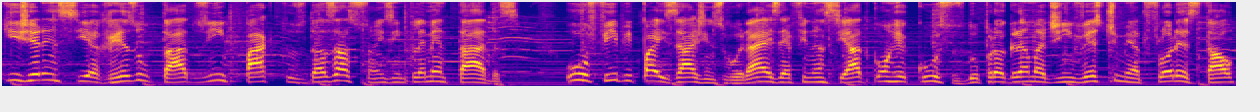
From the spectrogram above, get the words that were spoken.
que gerencia resultados e impactos das ações implementadas. O FIP Paisagens Rurais é financiado com recursos do Programa de Investimento Florestal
